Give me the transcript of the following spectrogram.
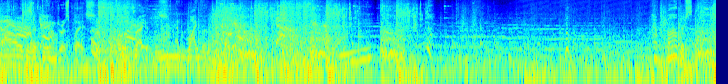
Now it is a dangerous place, full of dragons and wyverns. How bothersome.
